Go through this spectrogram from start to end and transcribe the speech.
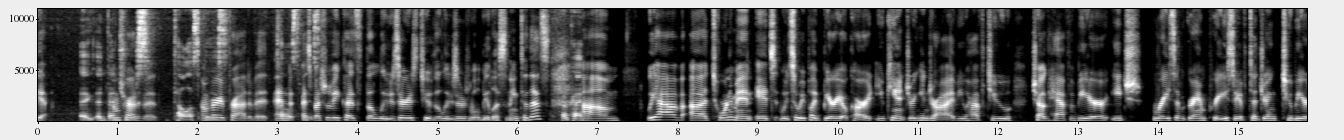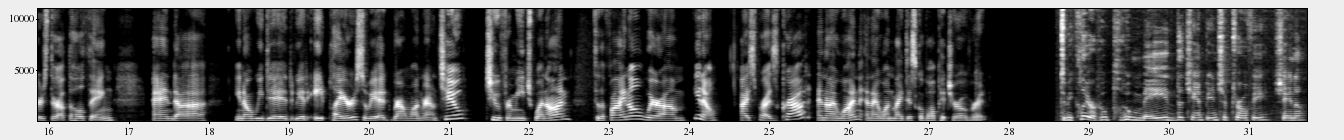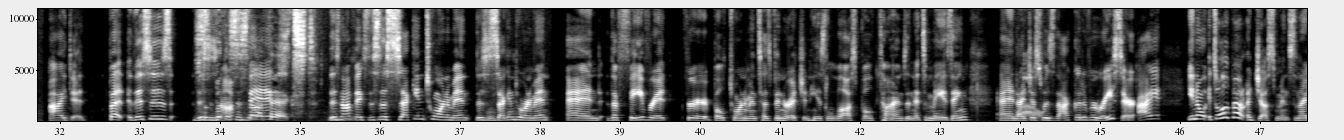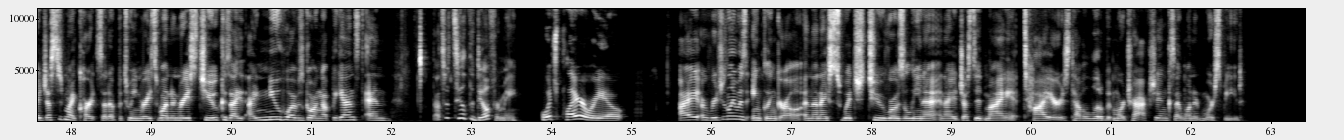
Yeah. Adventures? I'm proud of it. Tell us, I'm very proud of it, and us, especially because the losers, two of the losers, will be listening to this. Okay. Um, we have a tournament. It's so we play Beerio Kart. You can't drink and drive. You have to chug half a beer each race of a Grand Prix. So you have to drink two beers throughout the whole thing. And uh, you know, we did. We had eight players, so we had round one, round two. Two from each went on to the final, where um, you know, I surprised the crowd and I won, and I won my disco ball pitcher over it. To be clear, who who made the championship trophy, Shayna? I did. But this is this So- is but not this is fixed. not fixed. Mm-hmm. This is not fixed. This is the second tournament. This is the second tournament, and the favorite for both tournaments has been Rich, and he's lost both times, and it's amazing. And I just was that good of a racer. I, you know, it's all about adjustments, and I adjusted my cart setup between race one and race two because I I knew who I was going up against, and that's what sealed the deal for me. Which player were you? I originally was Inkling Girl, and then I switched to Rosalina, and I adjusted my tires to have a little bit more traction because I wanted more speed.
